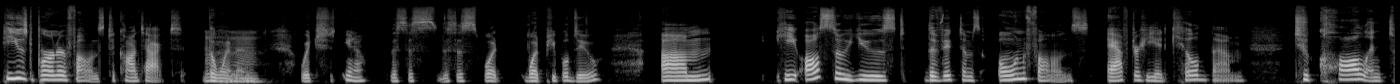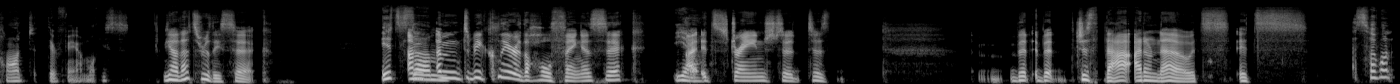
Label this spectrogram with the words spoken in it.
he used burner phones to contact the mm-hmm. women which you know this is this is what what people do. Um, he also used the victims own phones after he had killed them to call and taunt their families. Yeah that's really sick it's um, um, to be clear, the whole thing is sick. Yeah, uh, it's strange to to, but but just that I don't know. It's it's. So I want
